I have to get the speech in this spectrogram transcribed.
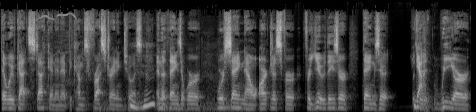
that we've got stuck in and it becomes frustrating to us. Mm-hmm. and the things that we're we're saying now aren't just for for you. These are things that, yeah. that we are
